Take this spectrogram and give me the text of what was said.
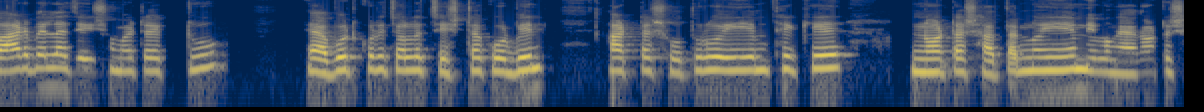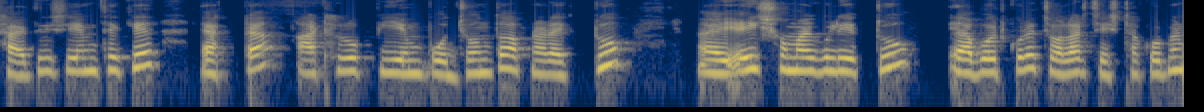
বারবেলা যেই সময়টা একটু অ্যাভয়েড করে চলার চেষ্টা করবেন, আটটা সতেরো এম থেকে, নটা সাতান্ন এম এবং এগারোটা সাঁত্রিশ এম থেকে, একটা আঠেরো পিএম পর্যন্ত আপনারা একটু, এই সময়গুলি একটু অ্যাভয়েড করে চলার চেষ্টা করবেন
